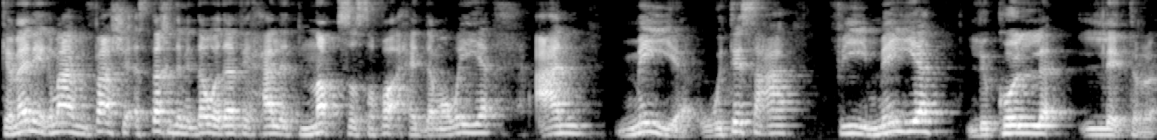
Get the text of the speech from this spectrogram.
كمان يا جماعة ما ينفعش أستخدم الدواء ده في حالة نقص الصفائح الدموية عن 109 في 100 لكل لتر.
